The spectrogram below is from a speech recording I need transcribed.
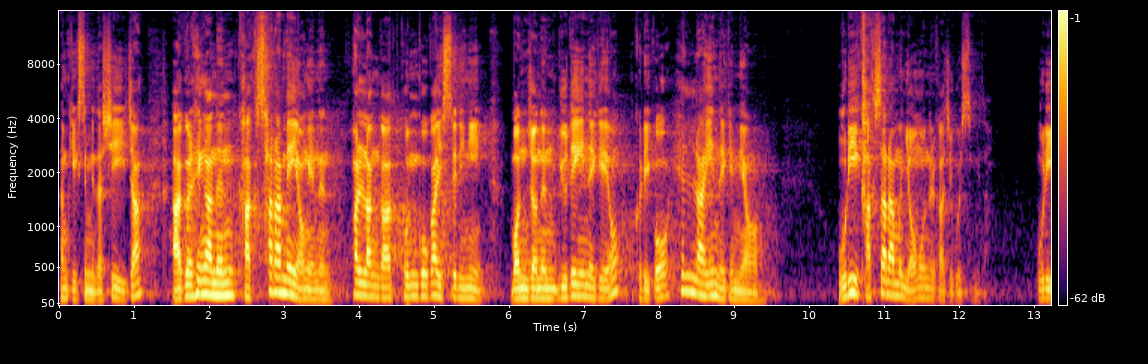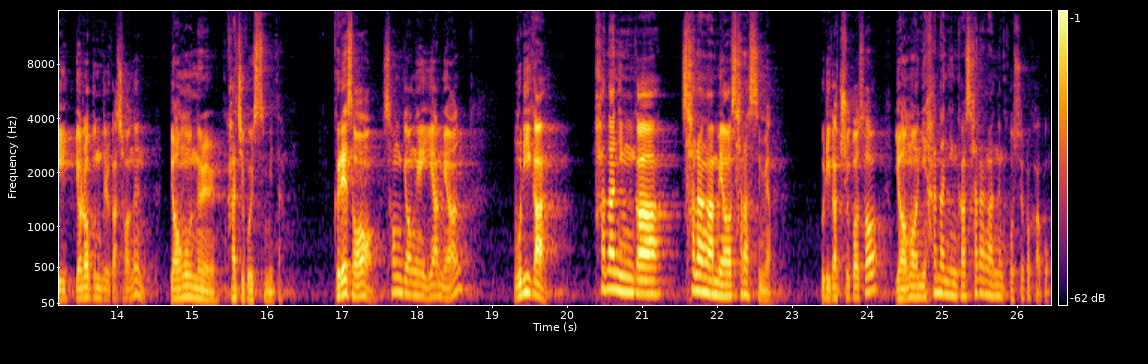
함께 읽습니다. 시작. 악을 행하는 각 사람의 영에는 환란과 곤고가 있으리니 먼저는 유대인에게요 그리고 헬라인에게며 우리 각 사람은 영혼을 가지고 있습니다. 우리 여러분들과 저는 영혼을 가지고 있습니다. 그래서 성경에 의하면 우리가 하나님과 사랑하며 살았으면 우리가 죽어서 영원히 하나님과 사랑하는 곳으로 가고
